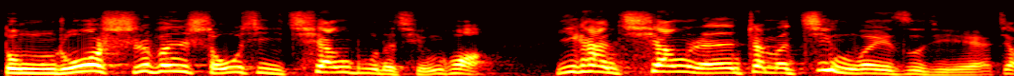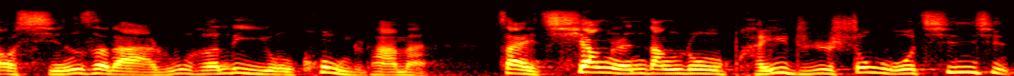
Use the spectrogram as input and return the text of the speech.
董卓十分熟悉羌部的情况，一看羌人这么敬畏自己，就寻思着如何利用控制他们，在羌人当中培植收罗亲信，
